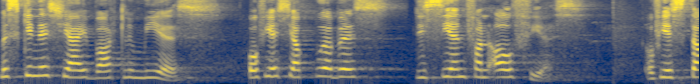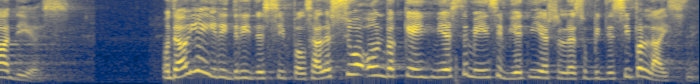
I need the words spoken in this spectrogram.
Miskien is jy Bartolomeus of jy's Jakobus, die seun van Alfeus of jy Stadius. Onthou jy hierdie drie disippels? Hulle is so onbekend, meeste mense weet nie eers hulle is op die disippellys nie.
